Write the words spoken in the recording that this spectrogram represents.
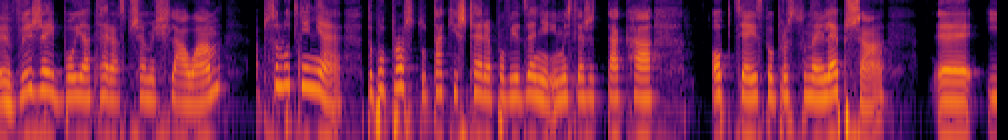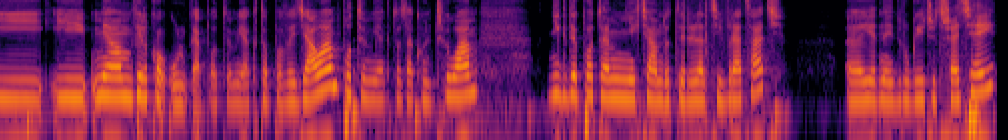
y, wyżej, bo ja teraz przemyślałam. Absolutnie nie. To po prostu takie szczere powiedzenie i myślę, że taka opcja jest po prostu najlepsza. Y, I, I miałam wielką ulgę po tym, jak to powiedziałam, po tym, jak to zakończyłam. Nigdy potem nie chciałam do tej relacji wracać, y, jednej, drugiej czy trzeciej.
